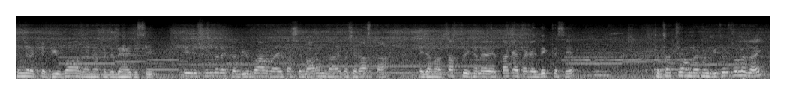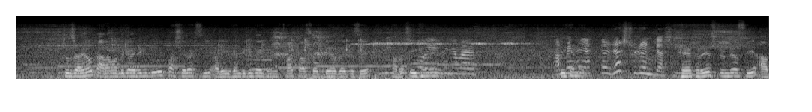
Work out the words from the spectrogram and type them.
সুন্দর একটা ভিউ পাওয়া যায় আমি আপনাদের দেখাইতেছি। এই যে সুন্দর একটা ভিউ পাওয়া যায় এই পাশে বারান্দা এই পাশে রাস্তা। এই যে আমার চাচ্ছু এখানে তাকায় তাকায় দেখতেছে। তো চাচ্ছু আমরা এখন ভিতরে চলে যাই। তো যাই হোক আর আমাদের গাড়িটা কিন্তু ওই পাশে রাখছি আর এইখান থেকে কিন্তু একদম ফাঁকা সব দেখা যাইতেছে। আর এইখানে হ্যাঁ একটা রেস্টুরেন্টে আছি আর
